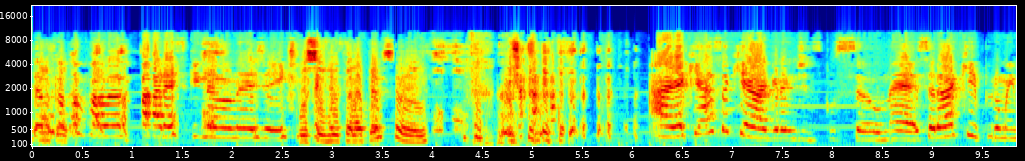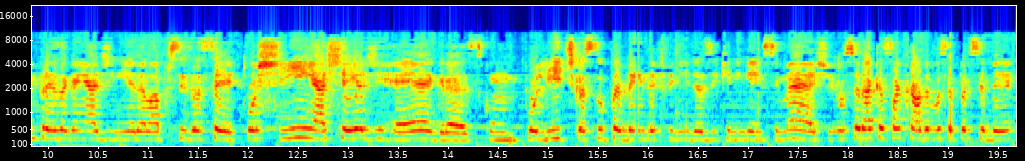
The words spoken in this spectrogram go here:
Pelo que eu tô falando, parece que não, né, gente? você viu que ela pensou. Ah, é que essa que é a grande discussão, né? Será que para uma empresa ganhar dinheiro ela precisa ser coxinha, cheia de regras, com políticas super bem definidas e que ninguém se mexe? Ou será que a sacada é você perceber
